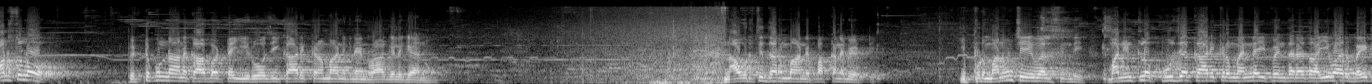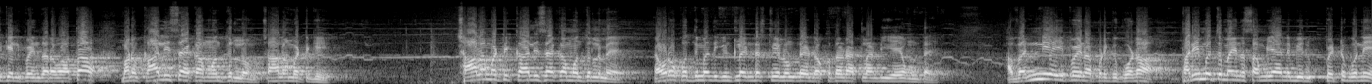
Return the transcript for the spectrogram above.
మనసులో పెట్టుకున్నాను కాబట్టి ఈరోజు ఈ కార్యక్రమానికి నేను రాగలిగాను. నా వృత్తి ధర్మాన్ని పక్కన పెట్టి. ఇప్పుడు మనం చేయవలసింది మన ఇంట్లో పూజా కార్యక్రమం అన్నీ అయిపోయిన తర్వాత అయ్యవారు బయటికి వెళ్ళిపోయిన తర్వాత మనం ఖాళీ శాఖ మంత్రులం చాలా మట్టుకి. చాలా మట్టుకి ఖాళీ శాఖ మంత్రులమే. ఎవరో కొద్దిమందికి ఇంట్లో ఇండస్ట్రీలు ఉంటాయి డొక్కతాడు అట్లాంటివి ఏ ఉంటాయి. అవన్నీ అయిపోయినప్పటికీ కూడా పరిమితమైన సమయాన్ని మీరు పెట్టుకుని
